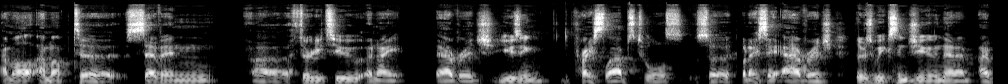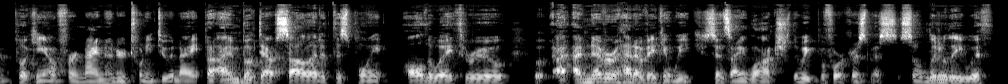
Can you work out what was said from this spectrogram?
I'm all, I'm up to 732 uh, a night average using the PriceLabs tools. So when I say average, there's weeks in June that I'm, I'm, booking out for 922 a night, but I'm booked out solid at this point all the way through. I, have never had a vacant week since I launched the week before Christmas. So literally with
